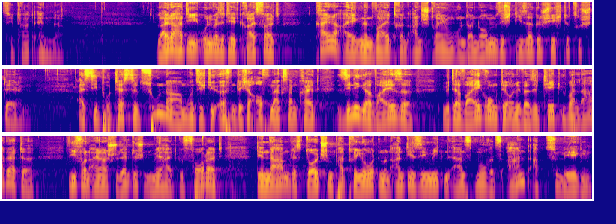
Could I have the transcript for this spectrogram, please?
Zitat Ende. Leider hat die Universität Greifswald keine eigenen weiteren Anstrengungen unternommen, sich dieser Geschichte zu stellen. Als die Proteste zunahmen und sich die öffentliche Aufmerksamkeit sinnigerweise mit der Weigerung der Universität überlagerte, wie von einer studentischen Mehrheit gefordert, den Namen des deutschen Patrioten und Antisemiten Ernst Moritz Arndt abzulegen,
